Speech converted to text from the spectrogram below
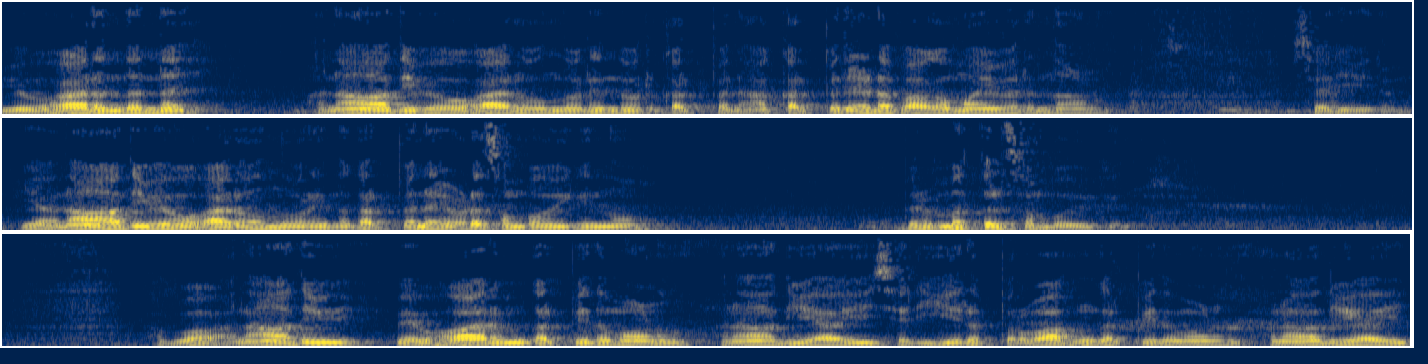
ഈ വ്യവഹാരം തന്നെ അനാദി വ്യവഹാരം എന്ന് പറയുന്ന ഒരു കൽപ്പന. ആ കൽപ്പനയുടെ ഭാഗമായി വരുന്നതാണ് ശരീരം. ഈ അനാദി വ്യവഹാരം എന്ന് പറയുന്ന കൽപ്പന എവിടെ സംഭവിക്കുന്നു? ബ്രഹ്മത്തിൽ സംഭവിക്കുന്നു അപ്പോ അനാദി വ്യവഹാരം കല്പിതമാണ് അനാദിയായി ശരീരപ്രവാഹം കല്പിതമാണ് അനാദിയായി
